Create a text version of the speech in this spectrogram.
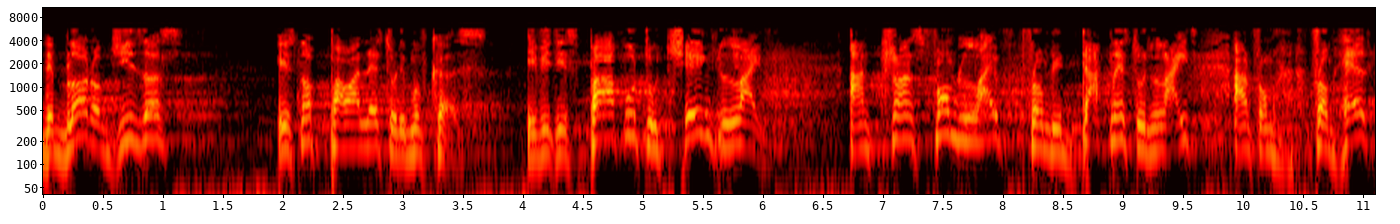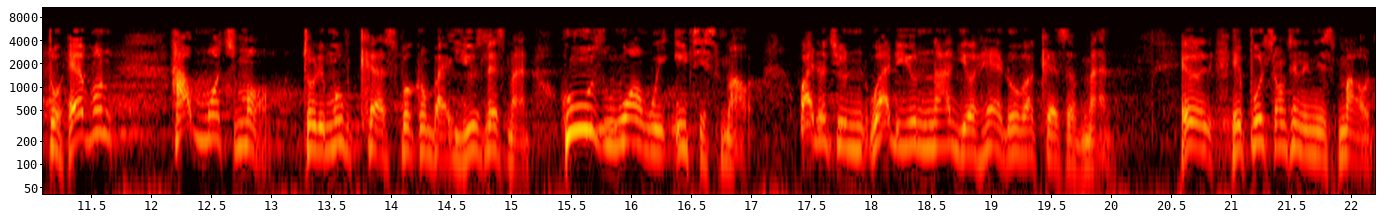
The blood of Jesus is not powerless to remove curse. If it is powerful to change life and transform life from the darkness to light and from, from hell to heaven, how much more to remove curse spoken by a useless man whose worm will eat his mouth? Why don't you, why do you nag your head over curse of man? He, he put something in his mouth,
